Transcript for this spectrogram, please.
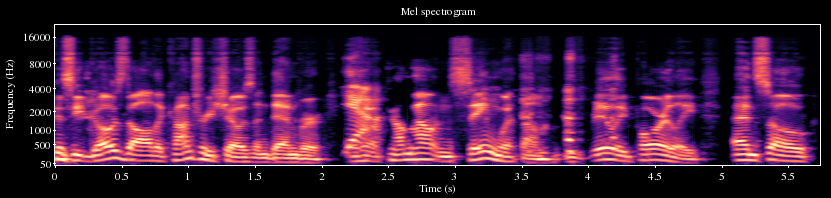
because he goes to all the country shows in Denver. Yeah. Come out and sing with them really poorly. And so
